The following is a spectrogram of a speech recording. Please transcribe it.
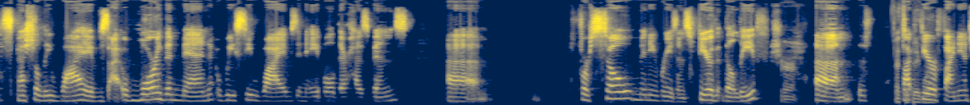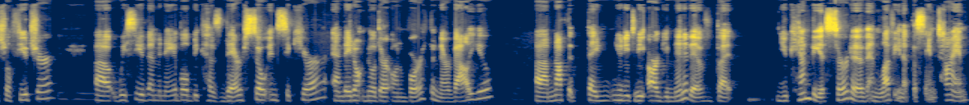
especially wives, more than men, we see wives enable their husbands um, for so many reasons fear that they'll leave. Sure. Um, that's a fear one. of financial future. Mm-hmm. Uh, we see them enabled because they're so insecure and they don't know their own worth and their value. Yeah. Um, not that they you need to be argumentative, but you can be assertive and loving at the same time.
